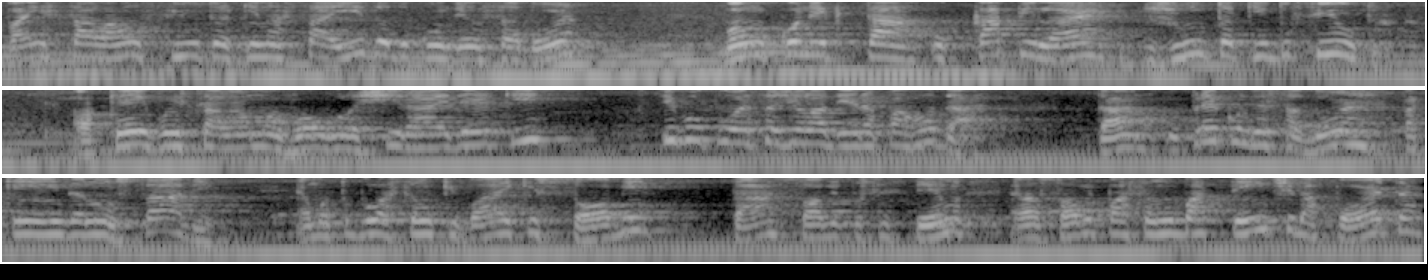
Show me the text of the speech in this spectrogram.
vai instalar um filtro aqui na saída do condensador. Vamos conectar o capilar junto aqui do filtro, ok? Vou instalar uma válvula Schrader aqui e vou pôr essa geladeira para rodar, tá? O pré-condensador, para quem ainda não sabe, é uma tubulação que vai, que sobe, tá? Sobe para o sistema, ela sobe passando o batente da porta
